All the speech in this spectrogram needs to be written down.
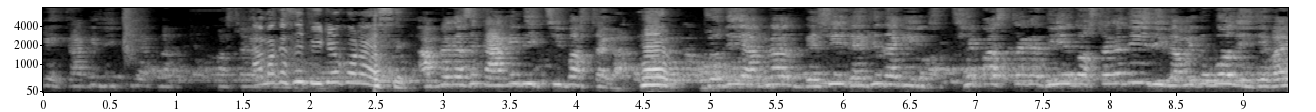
কে কাকে দিচ্ছি আপনার আমার কাছে ভিডিও করা আছে। আপনার কাছে কাকে দিচ্ছি পাঁচ টাকা? হ্যাঁ। যদি আপনার বেশি রেখে থাকি সে পাঁচ টাকা দিয়ে দশ টাকা দিয়ে দিবে। আমি তো বলি যে ভাই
